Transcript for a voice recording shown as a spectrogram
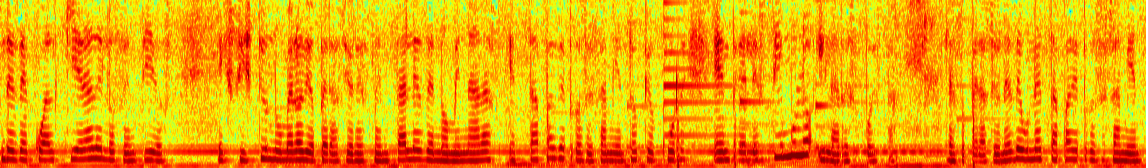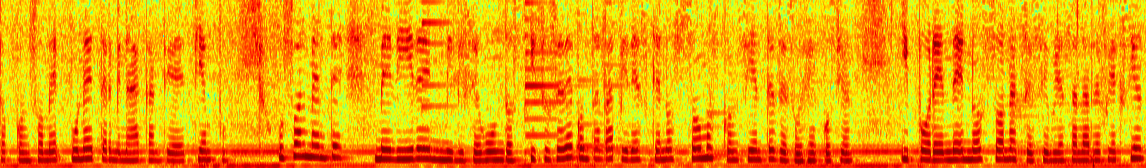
desde cualquiera de los sentidos. Existe un número de operaciones mentales denominadas etapas de procesamiento que ocurre entre el estímulo y la respuesta. Las operaciones de una etapa de procesamiento consumen una determinada cantidad de tiempo, usualmente medida en milisegundos, y sucede con tal rapidez que no somos conscientes de su ejecución y por ende no son accesibles a la reflexión.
